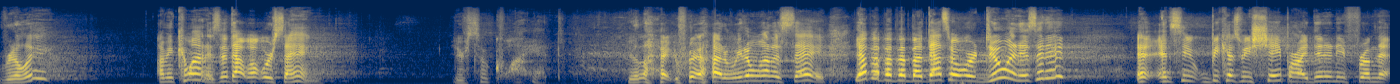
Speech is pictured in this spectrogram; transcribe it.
Really? I mean, come on, isn't that what we're saying? You're so quiet. You're like, we don't want to say. Yeah, but, but, but, but that's what we're doing, isn't it? And, and, see, because we shape our identity from the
